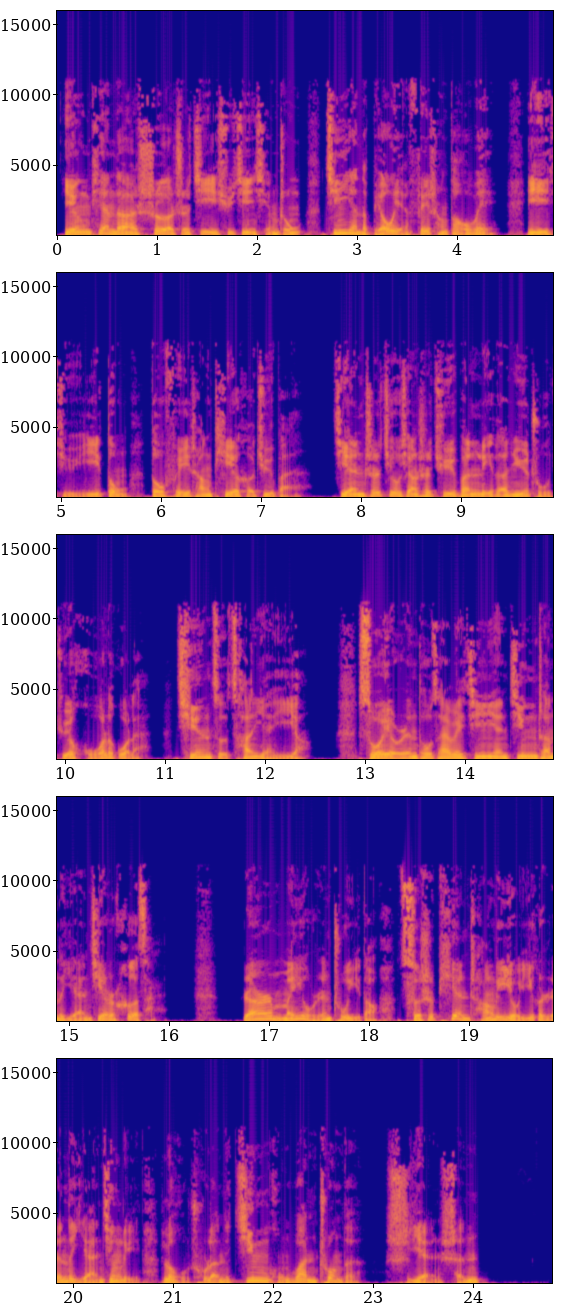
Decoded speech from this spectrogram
影片的设置继续进行中，金燕的表演非常到位，一举一动都非常贴合剧本。简直就像是剧本里的女主角活了过来，亲自参演一样。所有人都在为金燕精湛的演技而喝彩。然而，没有人注意到，此时片场里有一个人的眼睛里露出了那惊恐万状的眼神。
